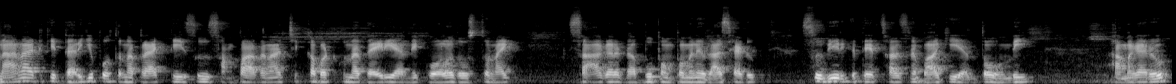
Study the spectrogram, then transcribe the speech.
నానాటికి తరిగిపోతున్న ప్రాక్టీసు సంపాదన చిక్కబట్టుకున్న ధైర్యాన్ని కూలదోస్తున్నాయి. సాగర్ డబ్బు పంపమని రాశాడు. సుధీర్కి తీర్చాల్సిన బాకీ ఎంతో ఉంది. అమ్మగారు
